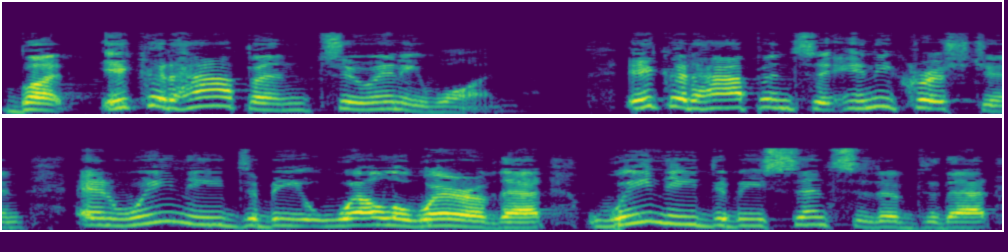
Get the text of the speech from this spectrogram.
But it could happen to anyone. It could happen to any Christian, and we need to be well aware of that. We need to be sensitive to that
